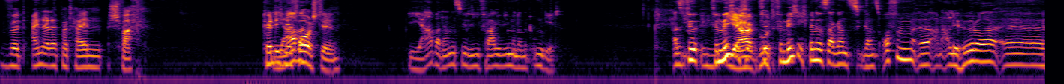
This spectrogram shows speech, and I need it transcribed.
wird einer der Parteien schwach. Könnte ich Ja, mir aber- vorstellen. Ja, aber dann ist wieder die Frage, wie man damit umgeht. Also für, für mich, Ja, ich, für, für mich, ich bin jetzt da ganz, ganz offen äh, an alle Hörer. Äh,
